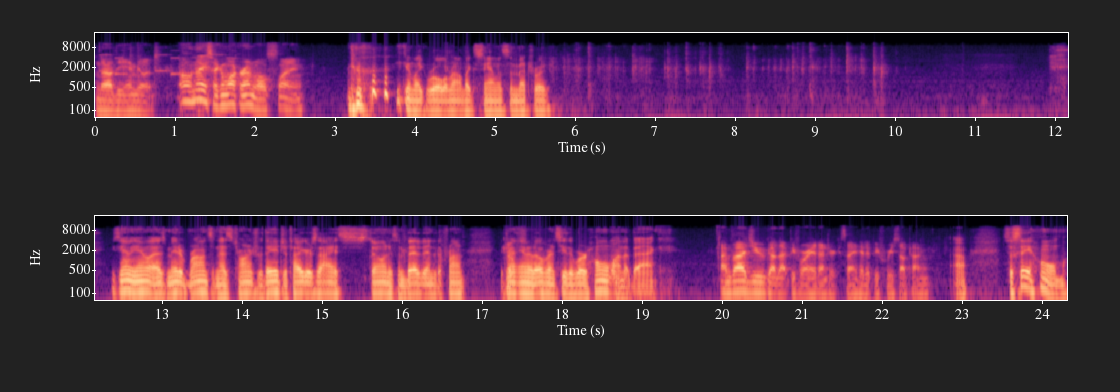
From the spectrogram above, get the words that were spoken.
No, the amulet. Oh, nice! I can walk around while sliding. you can like roll around like Samus in Metroid. You Examine the amulet as made of bronze and has tarnished with age. A tiger's eye stone is embedded into the front. You turn the amulet over and see the word home on the back. I'm glad you got that before I hit enter because I hit it before you stopped talking. Oh. So say home.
